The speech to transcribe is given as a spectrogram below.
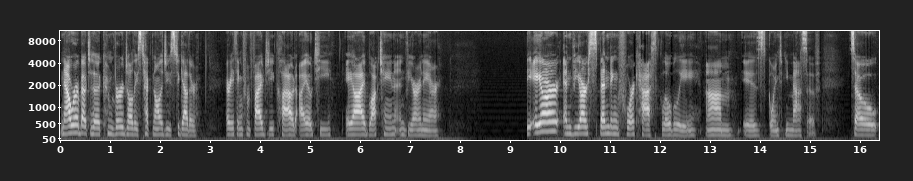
now we're about to converge all these technologies together. Everything from 5G, cloud, IoT, AI, blockchain, and VR and AR. The AR and VR spending forecast globally um, is going to be massive. So,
